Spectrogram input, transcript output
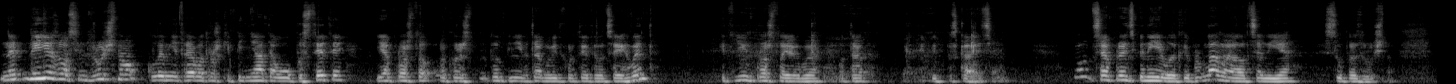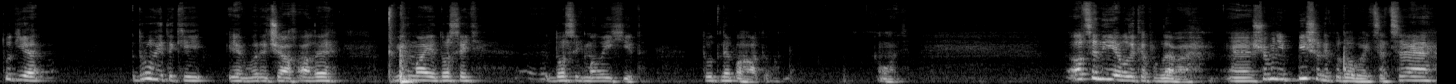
Не, не є зовсім зручно, коли мені треба трошки підняти або опустити. Я просто використовую. Тут мені треба відкрутити оцей гвинт, і тоді він просто якби отак відпускається. Ну, це, в принципі, не є великою проблемою, але це не є супер зручно. Тут є другий такий якби, речах, але він має досить, досить малий хід. Тут небагато. Ось. Але це не є велика проблема. Е, Що мені більше не подобається, це,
